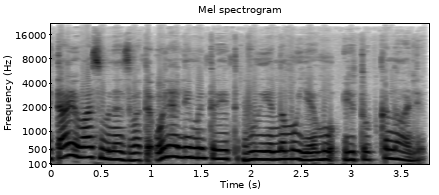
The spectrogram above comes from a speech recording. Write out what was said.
Вітаю вас! Мене звати Ольга Ліметріт. Ви на моєму YouTube каналі.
